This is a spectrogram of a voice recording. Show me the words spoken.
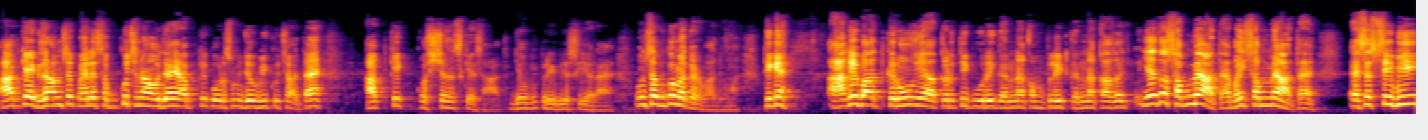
आपके एग्ज़ाम से पहले सब कुछ ना हो जाए, आपके कोर्स में जो भी कुछ आता है, आपके क्वेश्चंस के साथ, जो भी प्रीवियस ईयर आया, उन सबको मैं करवा दूँगा। ठीक है? आगे बात करूँ ये आकृति पूरी करना कंप्लीट करना, कागज़, ये तो सब में आता है भाई, सब में आता है। एसएससी भी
